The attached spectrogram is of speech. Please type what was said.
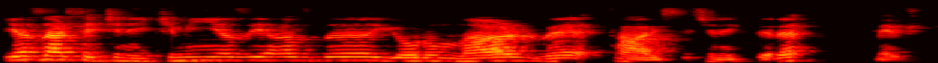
Yazar seçeneği kimin yazı yazdığı, yorumlar ve tarih seçenekleri mevcut.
